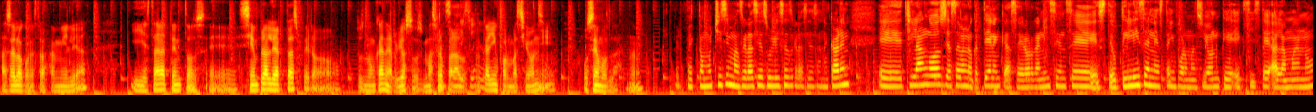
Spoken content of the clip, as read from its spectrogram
hacerlo con nuestra familia y estar atentos, eh, siempre alertas, pero pues nunca nerviosos, más preparados. Creo que hay información y usémosla. Perfecto, muchísimas gracias Ulises, gracias Ana Karen. Eh, chilangos, ya saben lo que tienen que hacer, organícense, este, utilicen esta información que existe a la mano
